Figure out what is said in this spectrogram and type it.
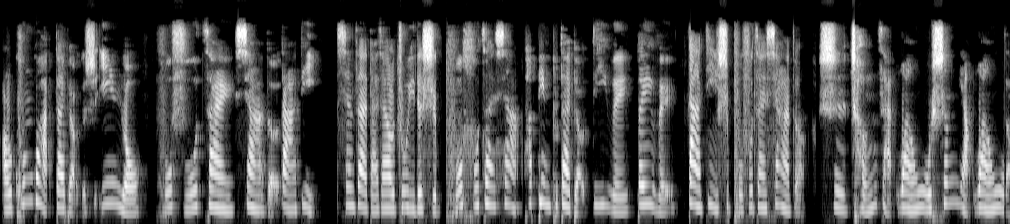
而坤卦代表的是阴柔、匍匐在下的大地。现在大家要注意的是，匍匐在下，它并不代表低微、卑微。大地是匍匐在下的。是承载万物、生养万物的。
